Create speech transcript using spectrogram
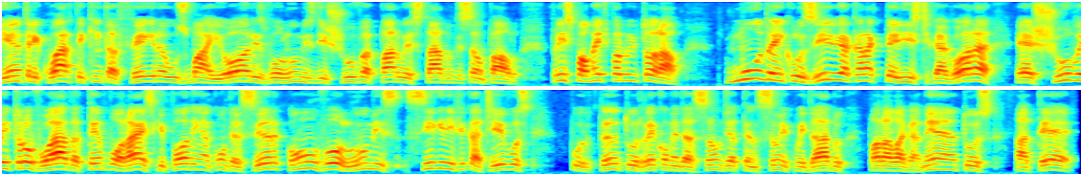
E entre quarta e quinta-feira, os maiores volumes de chuva para o estado de São Paulo, principalmente para o litoral. Muda inclusive a característica, agora é chuva e trovoada temporais que podem acontecer com volumes significativos, portanto, recomendação de atenção e cuidado para alagamentos, até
